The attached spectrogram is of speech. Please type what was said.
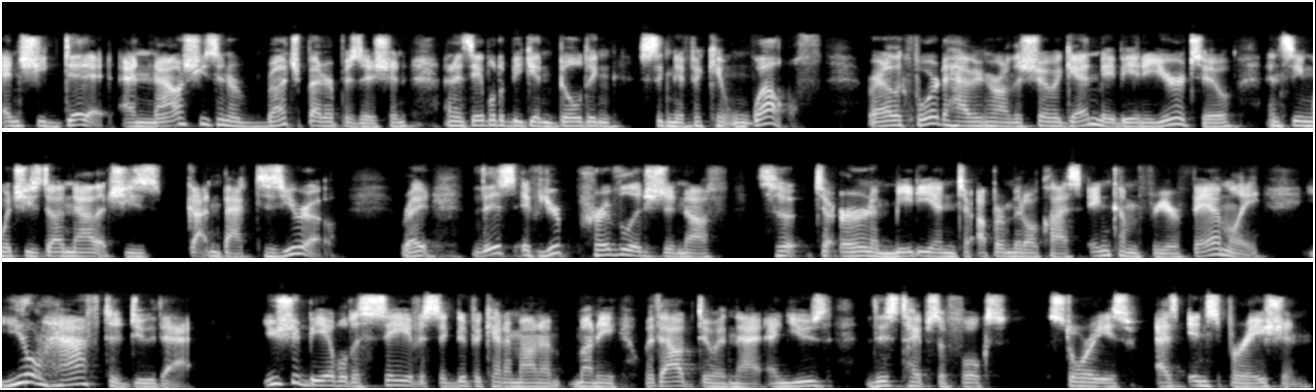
and she did it. And now she's in a much better position and is able to begin building significant wealth right? I look forward to having her on the show again maybe in a year or two and seeing what she's done now that she's gotten back to zero right? This if you're privileged enough to, to earn a median to upper middle class income for your family you don't have to do that. You should be able to save a significant amount of money without doing that and use these types of folks stories as inspiration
